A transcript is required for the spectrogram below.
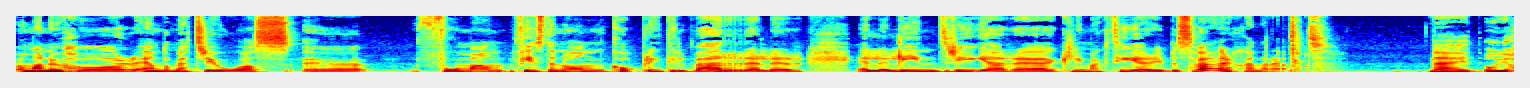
Om man nu har endometrios, eh, får man, finns det någon koppling till värre eller, eller lindrigare klimakteriebesvär generellt? Nej, och jag,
